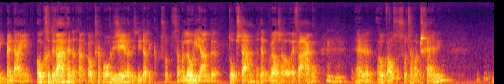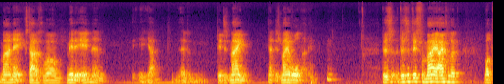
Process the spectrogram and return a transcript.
ik ben daarin ook gedragen en dat kan ik ook zeg maar, organiseren. Het is niet dat ik soort zeg maar, lonely aan de top sta, dat heb ik wel zo ervaren. Mhm. Eh, ook als een soort zeg maar, bescherming. Maar nee, ik sta er gewoon middenin en ja, eh, dit is mijn, ja, dit is mijn rol daarin. Dus, dus het is voor mij eigenlijk wat,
